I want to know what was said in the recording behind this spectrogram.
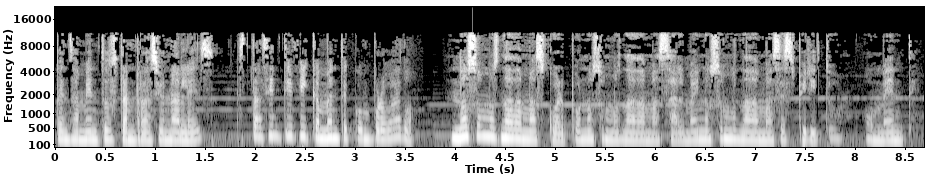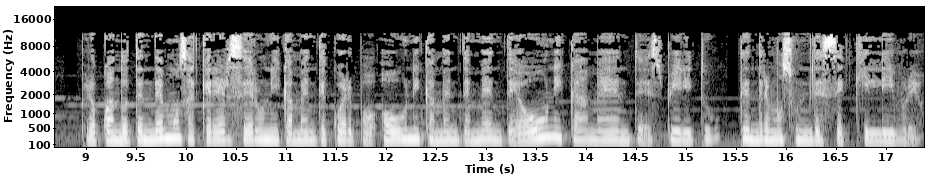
pensamientos tan racionales está científicamente comprobado. No somos nada más cuerpo, no somos nada más alma y no somos nada más espíritu o mente. Pero cuando tendemos a querer ser únicamente cuerpo o únicamente mente o únicamente espíritu, tendremos un desequilibrio.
